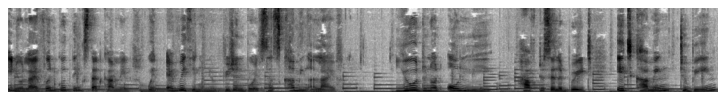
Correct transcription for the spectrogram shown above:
in your life when good things start coming when everything on your vision board starts coming alive you do not only have to celebrate it coming to being,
